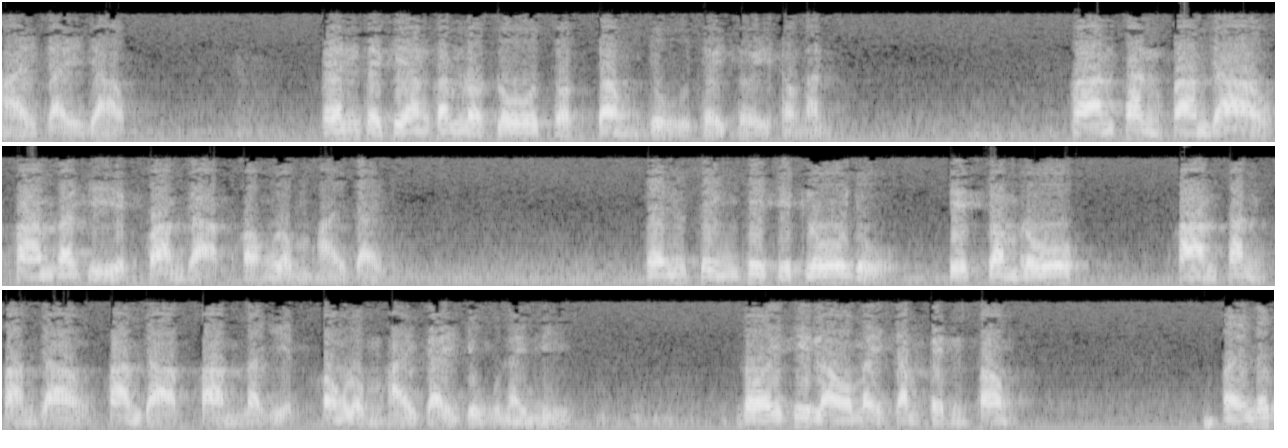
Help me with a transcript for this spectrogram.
หายใจยาว เป็นแต่เพียงกำหนดรู้จดจ้องอยู่เฉยๆเท่านั้น ความสั้นความยาว ความละเอียดความหยาบของลมหายใจ เป็นสิ่งที่จิตรู้อยู่ จิตย่อมรู้ความสั้นความยาว ความหยาบความละเอียดของลมหายใจอยู่ในที โดยที่เราไม่จำเป็นต้อง ไปนึก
